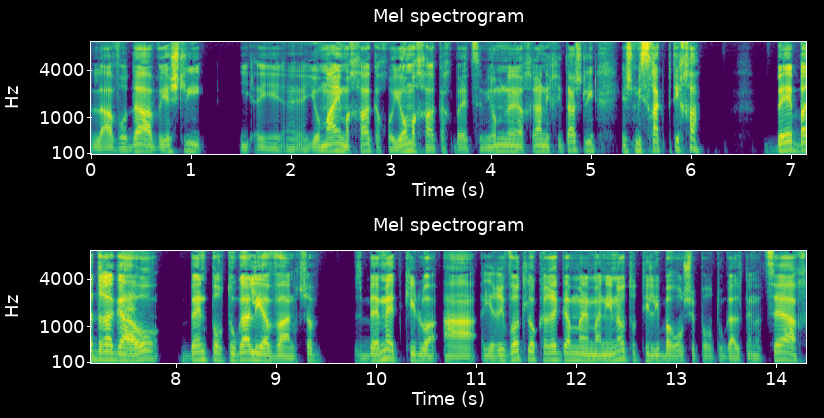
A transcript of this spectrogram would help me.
לעבודה, ויש לי יומיים אחר כך, או יום אחר כך בעצם, יום אחרי הנחיתה שלי, יש משחק פתיחה. בבדרגאו, בין פורטוגל ליוון. עכשיו, זה באמת, כאילו, היריבות לא כרגע מעניינות אותי, לי ברור שפורטוגל תנצח.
